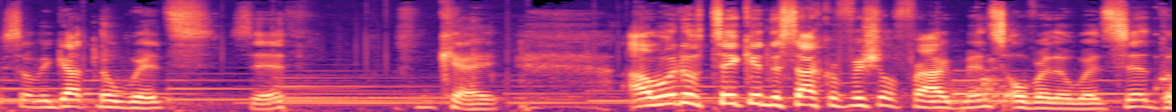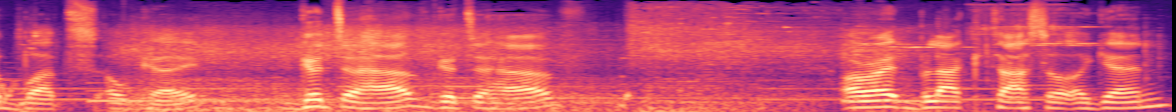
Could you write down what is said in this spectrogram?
So we got the Wits, Sith. Okay. I would have taken the sacrificial fragments over the Widsith, the butts, okay. Good to have, good to have. Alright, Black Tassel again.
